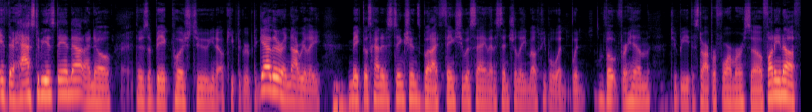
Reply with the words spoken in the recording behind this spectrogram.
If there has to be a standout, I know there's a big push to you know keep the group together and not really make those kind of distinctions. But I think she was saying that essentially most people would would vote for him to be the star performer. So funny enough,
